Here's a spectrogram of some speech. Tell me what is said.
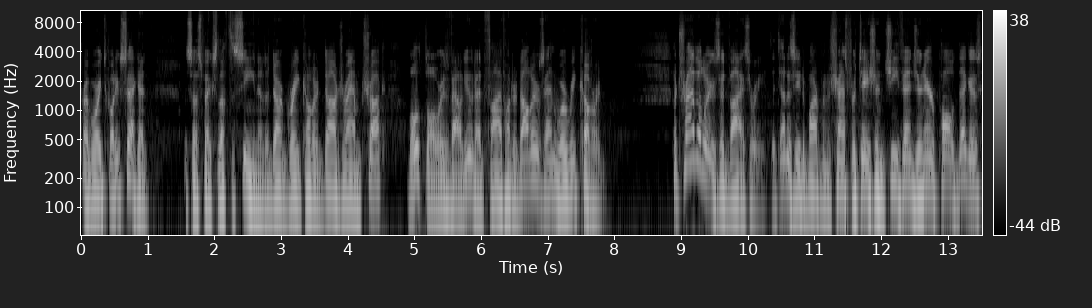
February 22nd. The suspects left the scene in a dark gray colored Dodge Ram truck, both blowers valued at $500 and were recovered. A traveler's advisory. The Tennessee Department of Transportation Chief Engineer Paul Degges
